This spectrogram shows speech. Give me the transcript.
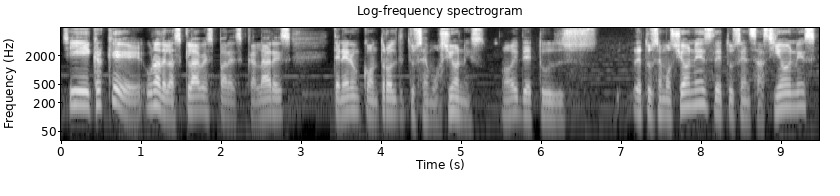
Sí, creo que una de las claves para escalar es tener un control de tus emociones, ¿no? de tus, de tus emociones, de tus sensaciones,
